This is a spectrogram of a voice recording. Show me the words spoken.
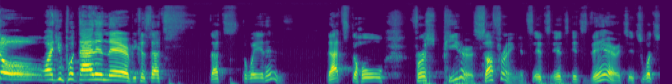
Oh, why'd you put that in there? Because that's that's the way it is. That's the whole First Peter suffering. It's it's it's it's there. It's it's what's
